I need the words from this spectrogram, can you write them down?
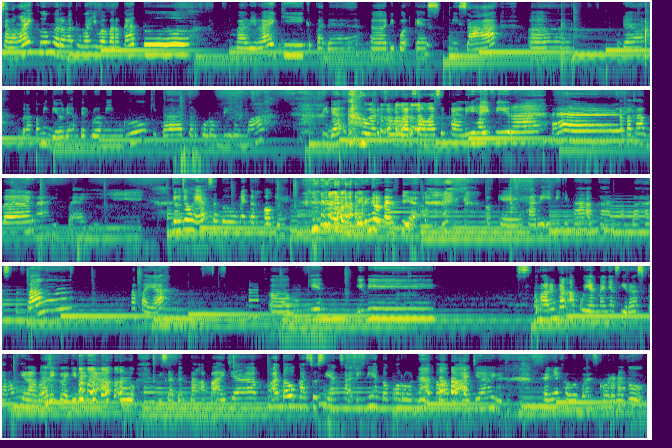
Assalamualaikum warahmatullahi wabarakatuh. Kembali lagi kepada uh, di podcast Nisa. Uh, udah berapa minggu ya? Udah hampir dua minggu kita terkurung di rumah, tidak keluar keluar sama sekali. Hai Vira. Hai. Apa kabar? Baik baik. Jauh-jauh ya satu meter. Oke. Gak denger tadi ya. Oke, hari ini kita akan tentang apa ya? Uh, mungkin ini kemarin kan aku yang nanya Vira, sekarang Vira balik lagi nanya aku bisa tentang apa aja atau kasus yang saat ini atau corona atau apa aja gitu. Kayaknya kalau bahas corona tuh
